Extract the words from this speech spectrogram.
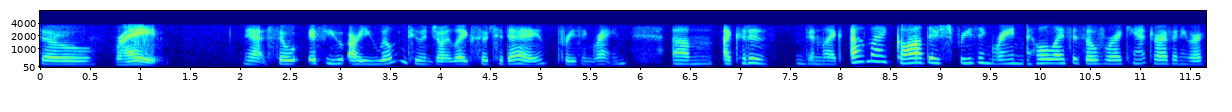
So right. Yeah. So if you are you willing to enjoy like so today freezing rain, um, I could have been like, oh my god, there's freezing rain. My whole life is over. I can't drive anywhere.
